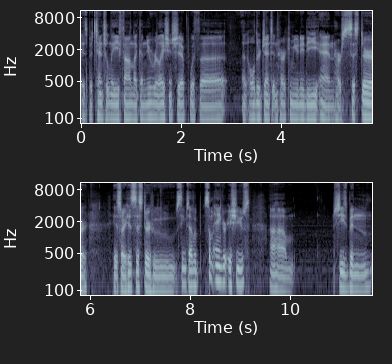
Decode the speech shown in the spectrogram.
is potentially found like a new relationship with a an older gent in her community, and her sister, his, sorry, his sister who seems to have a, some anger issues. Um, she's been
